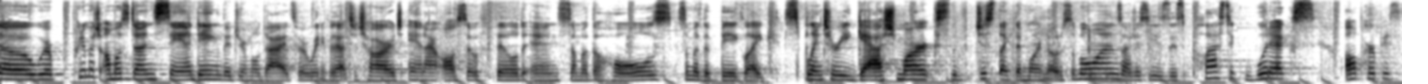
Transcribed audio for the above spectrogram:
So we're pretty much almost done sanding. The Dremel died, so we're waiting for that to charge. And I also filled in some of the holes, some of the big like splintery gash marks, the, just like the more noticeable ones. I just use this plastic Wood-X all-purpose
